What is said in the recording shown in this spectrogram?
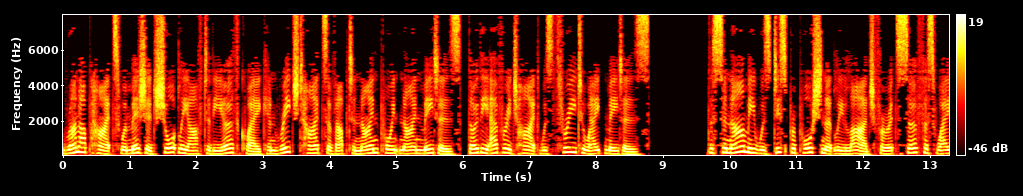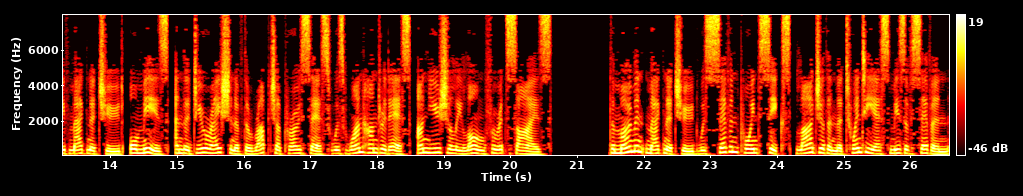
Run-up heights were measured shortly after the earthquake and reached heights of up to 9.9 meters, though the average height was 3 to 8 meters. The tsunami was disproportionately large for its surface wave magnitude, or MIS, and the duration of the rupture process was 100 s, unusually long for its size. The moment magnitude was 7.6, larger than the 20 s MIS of 7.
